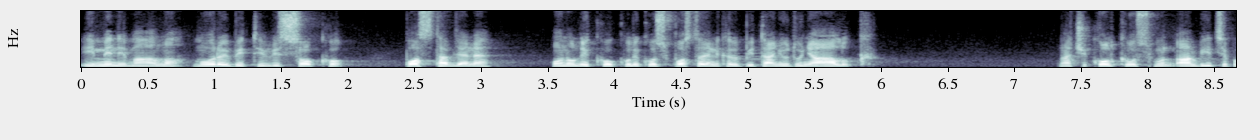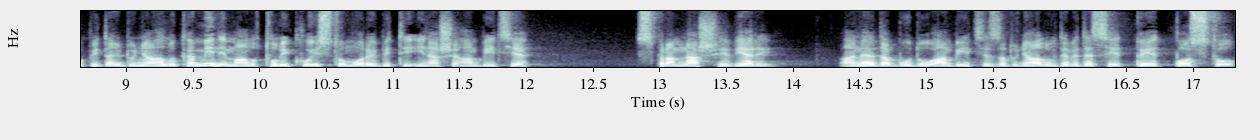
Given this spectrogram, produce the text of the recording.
i minimalno, moraju biti visoko postavljene, onoliko koliko su postavljene kada u pitanju Dunjaluk, znači koliko smo ambicije po pitanju Dunjaluka, minimalno toliko isto moraju biti i naše ambicije sprem naše vjere, a ne da budu ambicije za Dunjaluk 95%,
